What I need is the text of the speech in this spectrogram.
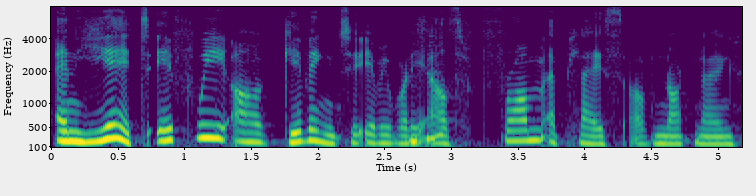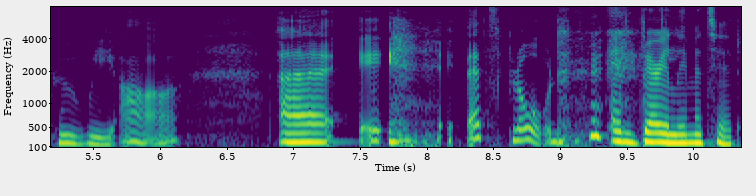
And yet, if we are giving to everybody Mm-hmm. else from a place of not knowing who we are, uh, it, that's flawed. And very limited.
